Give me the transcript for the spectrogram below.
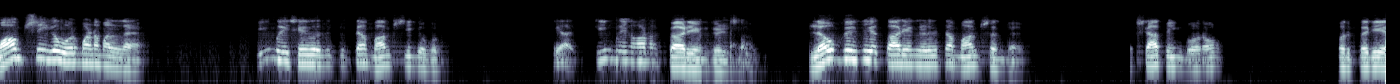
மாம்சீக ஒருமனம் அல்ல. தீமை செய்வதற்கு தான் மாம்சீக ஒரு தீமையான காரியங்கள். லௌகிக காரியங்களுக்கு தான் மாம்சங்கள். ஷாப்பிங் போறோம். ஒரு பெரிய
